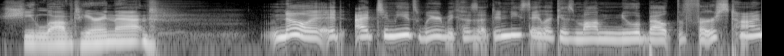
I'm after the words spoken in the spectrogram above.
she loved hearing that. No, it I to me it's weird because uh, didn't he say like his mom knew about the first time,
